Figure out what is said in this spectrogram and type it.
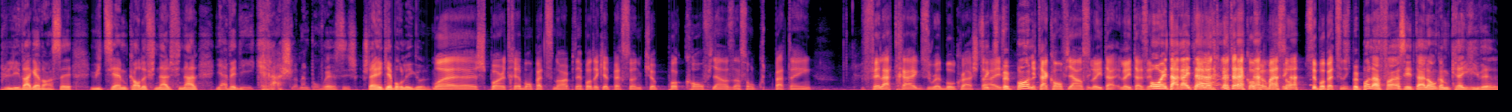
plus les vagues avançaient, huitième, quart de finale, finale, il y avait des crashs, là, man. Pour vrai, j'étais inquiet pour les gars. là. Moi, euh, je suis pas un très bon patineur. Puis n'importe quelle personne qui a pas confiance dans son coup de patin, fais la track du Red Bull Crash que tu Test. peux pas- Et ta confiance, là, est à, zéro. Oh, ouais, t'arrêtes. Là, là, là, t'as la confirmation, c'est pas patiné. Tu peux pas la faire ses talons comme Craig Rivet.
